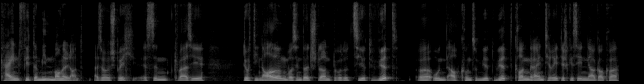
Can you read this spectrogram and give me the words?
kein Vitaminmangelland. Also sprich, es sind quasi durch die Nahrung, was in Deutschland produziert wird äh, und auch konsumiert wird, kann rein theoretisch gesehen ja gar kein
